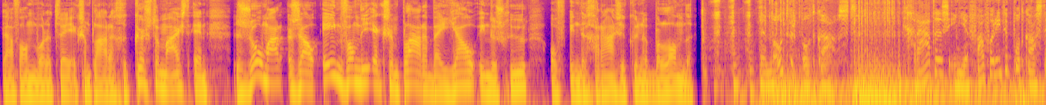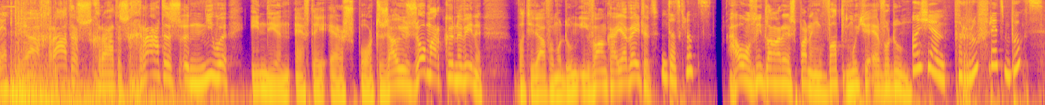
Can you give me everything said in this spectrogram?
Daarvan worden twee exemplaren gecustomized. En zomaar zou één van die exemplaren bij jou in de schuur of in de garage kunnen belanden. De Motorpodcast. Gratis in je favoriete podcast-app. Ja, gratis, gratis, gratis een nieuwe Indian FTR Sport. Zou je zomaar kunnen winnen. Wat je daarvoor moet doen, Ivanka, jij weet het. Dat klopt. Hou ons niet langer in spanning. Wat moet je ervoor doen? Als je een proefrit boekt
